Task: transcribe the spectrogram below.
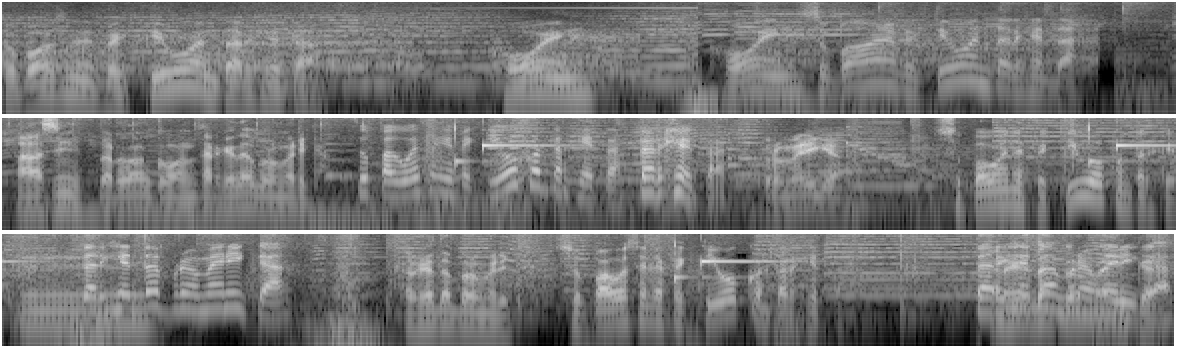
¿su pago es en efectivo o en tarjeta? Joven. Joven, ¿su pago en efectivo o en tarjeta? Ah, sí, perdón, con tarjeta Promérica. ¿Su pago es en efectivo o con tarjeta? Tarjeta. Promérica. ¿Su pago en efectivo o con tarjeta? Mm. Tarjeta Promérica. Tarjeta Promérica. ¿Su pago es en efectivo o con tarjeta? Tarjeta Promérica.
